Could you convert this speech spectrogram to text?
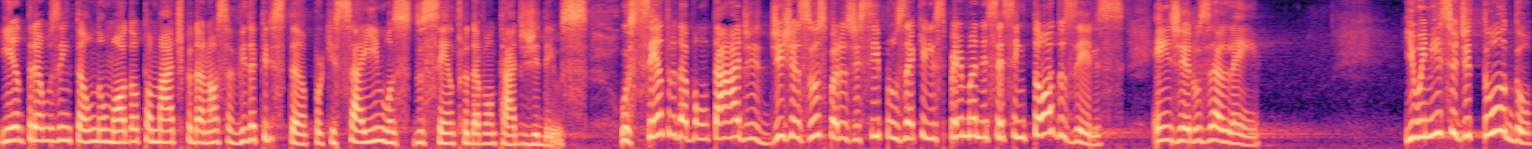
E entramos então no modo automático da nossa vida cristã, porque saímos do centro da vontade de Deus. O centro da vontade de Jesus para os discípulos é que eles permanecessem todos eles em Jerusalém. E o início de tudo,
